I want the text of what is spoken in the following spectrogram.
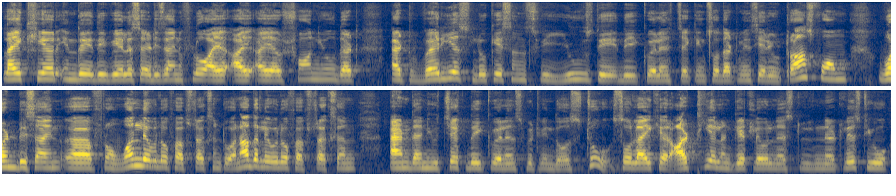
like here in the, the VLSI design flow I, I, I have shown you that at various locations we use the, the equivalence checking. So, that means here you transform one design uh, from one level of abstraction to another level of abstraction and then you check the equivalence between those two. So, like here RTL and gate level net, list you,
